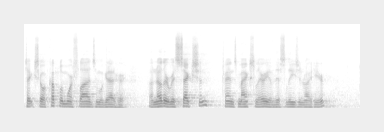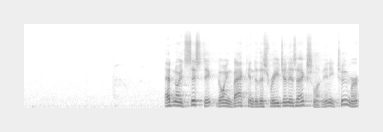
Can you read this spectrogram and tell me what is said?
take, show a couple of more slides and we'll get out of here. Another resection transmaxillary of this lesion right here. Adenoid cystic going back into this region is excellent. Any tumor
